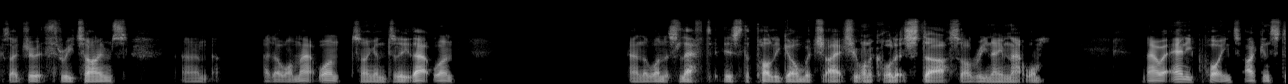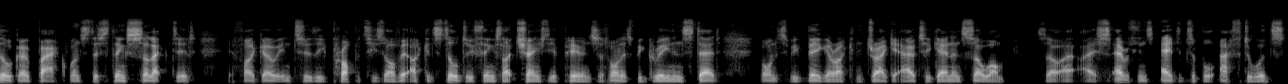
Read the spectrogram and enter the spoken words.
because I drew it three times and I don't want that one, so I'm going to delete that one. And the one that's left is the polygon, which I actually want to call it a star, so I'll rename that one. Now at any point, I can still go back once this thing's selected. If I go into the properties of it, I can still do things like change the appearance. If I want it to be green instead, if I want it to be bigger, I can drag it out again and so on. So I, I, everything's editable afterwards.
